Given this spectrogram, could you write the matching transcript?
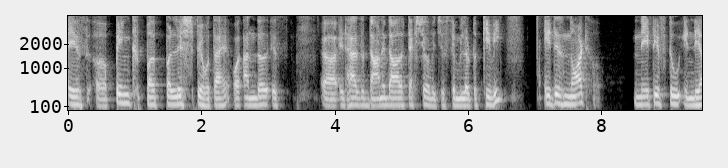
is pink purplish पे होता है और अंदर इज़ इट हैज़ दानेदार texture which is similar to kiwi it is not native to India.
